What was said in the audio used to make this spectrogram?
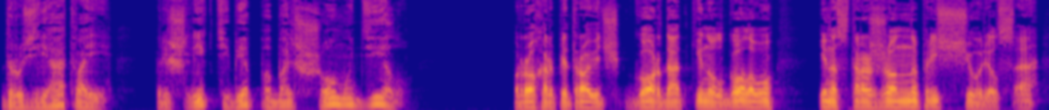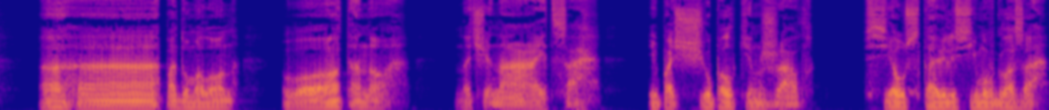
друзья твои, пришли к тебе по большому делу. Прохор Петрович гордо откинул голову и настороженно прищурился. «Ага», — подумал он, вот оно, начинается. И пощупал кинжал. Все уставились ему в глаза.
